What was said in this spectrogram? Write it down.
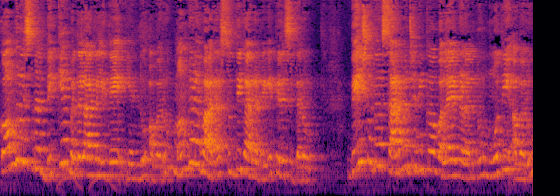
ಕಾಂಗ್ರೆಸ್ನ ದಿಕ್ಕೆ ಬದಲಾಗಲಿದೆ ಎಂದು ಅವರು ಮಂಗಳವಾರ ಸುದ್ದಿಗಾರರಿಗೆ ತಿಳಿಸಿದರು. ದೇಶದ ಸಾರ್ವಜನಿಕ ವಲಯಗಳನ್ನು ಮೋದಿ ಅವರು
